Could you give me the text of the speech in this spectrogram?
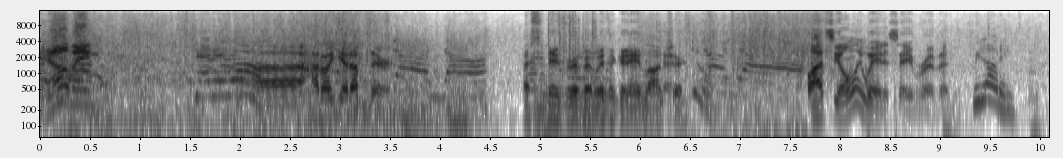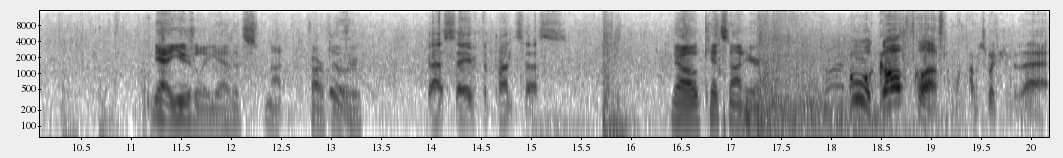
Help me! Uh, how do I get up there? I saved Rivet with a grenade launcher. Well, that's the only way to save Rivet. Reloading. Yeah, usually, yeah, that's not far from the truth. Gotta save the princess. No, Kit's not here. Ooh, a golf club. I'm switching to that.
